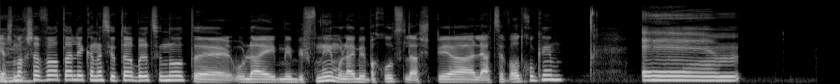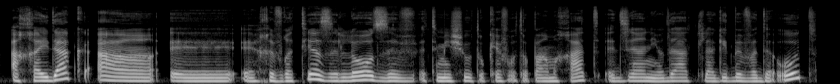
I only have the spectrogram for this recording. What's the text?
יש אה, מחשבות על להיכנס יותר ברצינות, אה, אולי מבפנים, אולי מבחוץ, להשפיע, לעצב עוד חוקים? החיידק החברתי הזה לא עוזב את מי שהוא תוקף אותו פעם אחת, את זה אני יודעת להגיד בוודאות.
